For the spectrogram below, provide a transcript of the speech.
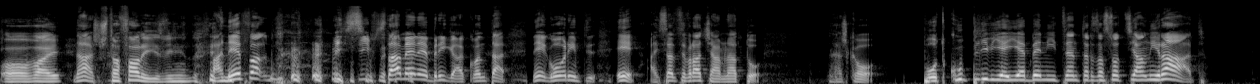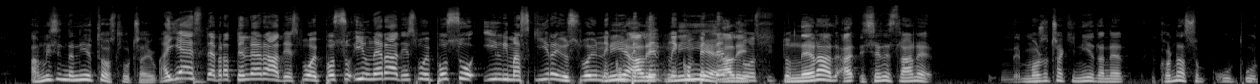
Ovaj, Znaš, šta fali, izvini? Pa ne fa... Mislim, šta mene briga, konta. Ne, govorim ti... E, aj sad se vraćam na to. Znaš, kao, potkupljiv je jebeni centar za socijalni rad. Ali mislim da nije to slučaj. A jeste, brate, ne rade svoj posao, ili ne rade svoj posao, ili maskiraju svoju nije, ali, nije, ali to. ne rad, a s jedne strane, možda čak i nije da ne, kod nas su u, u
